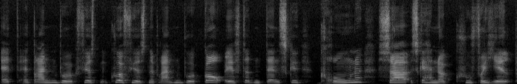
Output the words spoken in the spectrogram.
at, at Brandenburg, fyrsten, kurfyrsten af Brandenburg går efter den danske krone, så skal han nok kunne få hjælp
